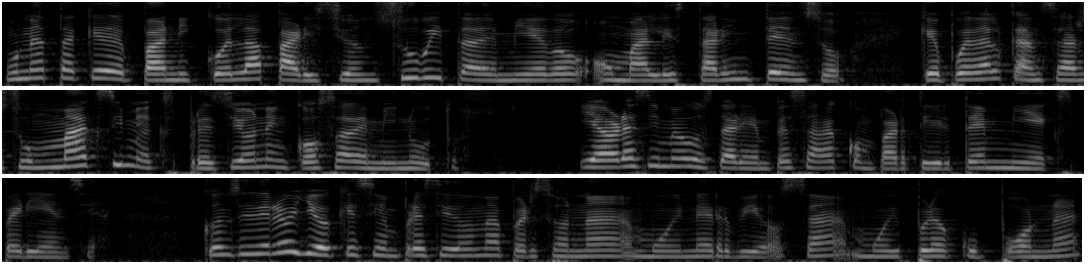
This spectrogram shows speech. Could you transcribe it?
Un ataque de pánico es la aparición súbita de miedo o malestar intenso que puede alcanzar su máxima expresión en cosa de minutos. Y ahora sí me gustaría empezar a compartirte mi experiencia. Considero yo que siempre he sido una persona muy nerviosa, muy preocupona,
